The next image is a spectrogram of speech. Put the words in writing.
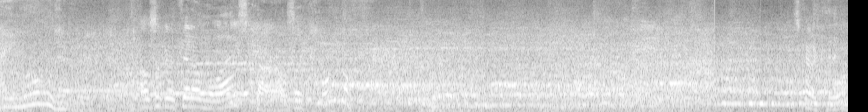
I know. I was looking at that on the last car. I was like, how the It's kind of cool.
